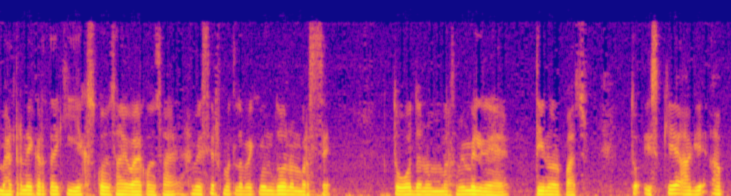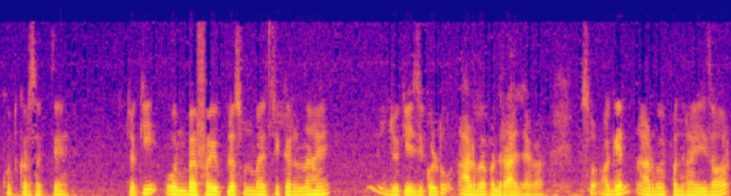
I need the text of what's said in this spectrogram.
मैटर नहीं करता है कि एक्स कौन सा है वाई कौन सा है। हमें सिर्फ़ मतलब है कि उन दो नंबर से तो वो दो नंबर हमें मिल गए हैं, तीन और पाँच। तो इसके आगे आप खुद कर सकते हैं, जो कि one by five plus one by three करना है, जो कि इज़ इक्वल टू आठ बाई पंद्रह आ जाएगा। सो अगेन आठ बाई पंद्रह इज़ और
